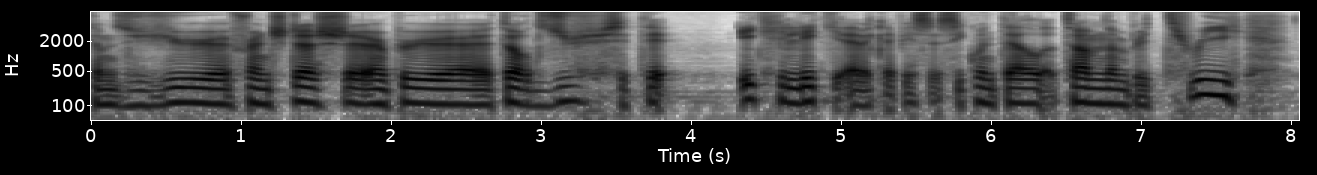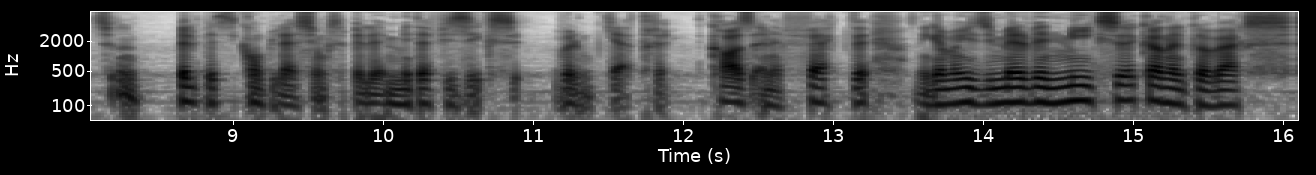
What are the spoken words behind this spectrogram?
Comme du vieux French Touch un peu tordu. C'était Acrylic avec la pièce Sequentel Tom Number 3 C'est une belle petite compilation qui s'appelle Metaphysics Volume 4 Cause and Effect. On a également eu du Melvin Meeks, Cornel Kovacs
